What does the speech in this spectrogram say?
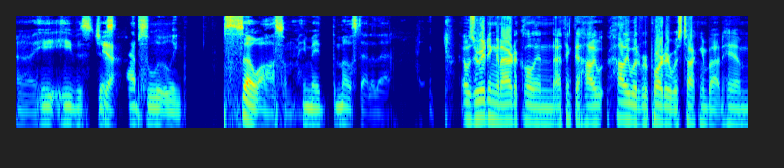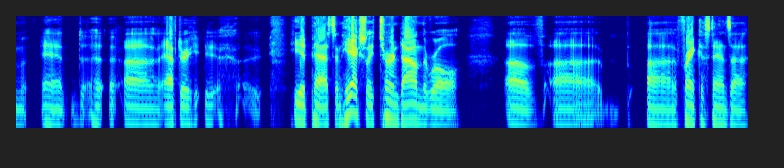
Uh, he he was just Yeah. absolutely so awesome. He made the most out of that. I was reading an article, and I think the Hollywood Reporter was talking about him, and uh, uh, after he, he had passed, and he actually turned down the role of uh, uh, Frank Costanza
